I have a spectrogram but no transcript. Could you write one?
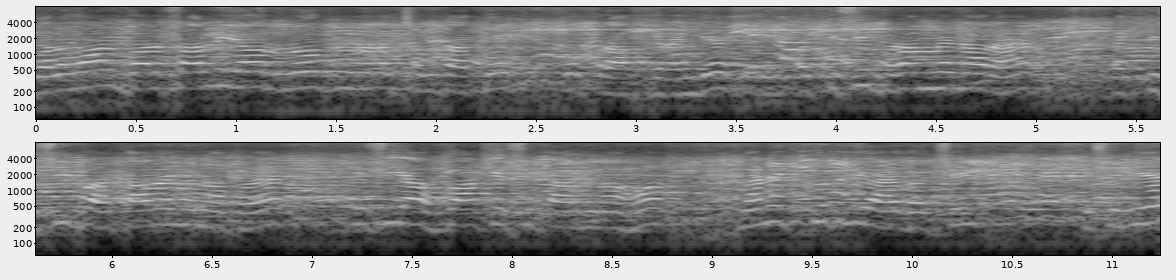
बलवान, बलशाली और रोग निरोधक क्षमता को को प्राप्त करेंगे। और किसी भ्रम में ना रहें, या किसी बहकावे में ना पड़े, किसी अफवाह के शिकार ना हो। मैंने खुद लिया है वैक्सीन इसलिए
